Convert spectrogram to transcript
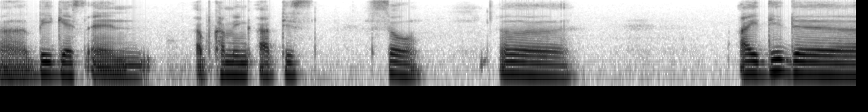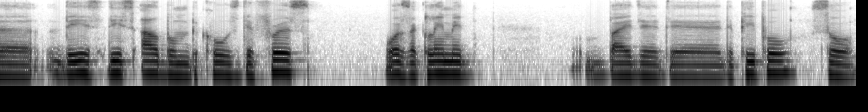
Uh, biggest and upcoming artists. So uh, I did uh, this this album because the first was acclaimed by the the, the people. So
